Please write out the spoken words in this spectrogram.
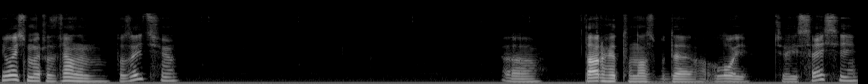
І ось ми розглянемо позицію. Е, Таргет у нас буде лой цієї сесії.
